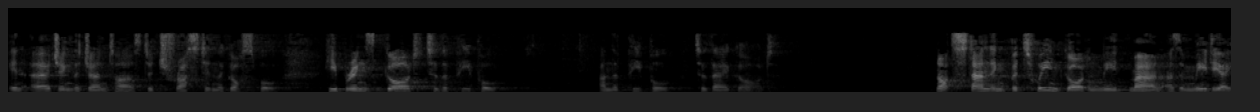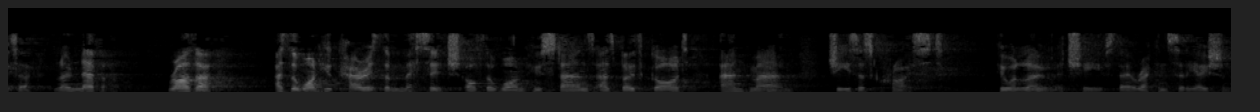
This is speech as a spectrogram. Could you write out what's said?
in urging the Gentiles to trust in the gospel, he brings God to the people and the people to their God. Not standing between God and man as a mediator, no, never. Rather, as the one who carries the message of the one who stands as both God and man, Jesus Christ who alone achieves their reconciliation.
